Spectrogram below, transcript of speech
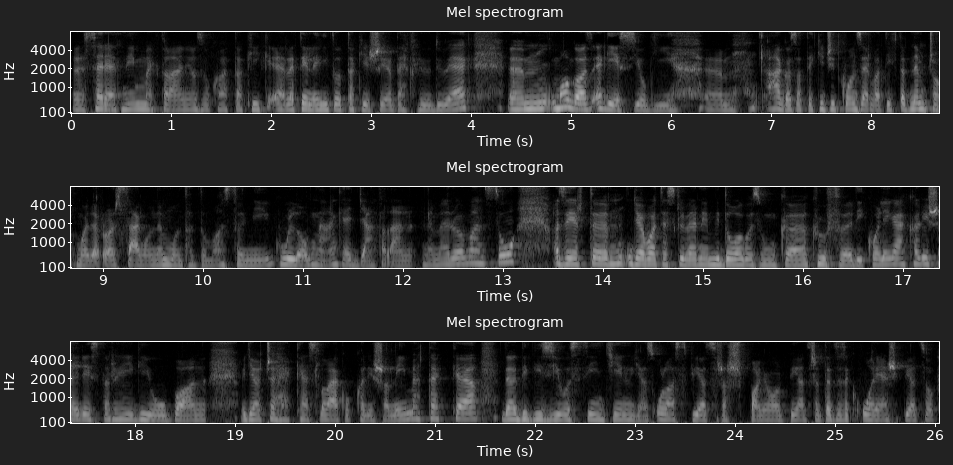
szeretném megtalálni azokat, akik erre tényleg nyitottak és érdeklődőek. Maga az egész jogi ágazat egy kicsit konzervatív, tehát nem csak Magyarországon nem mondhatom azt, hogy mi gullognánk, egyáltalán nem erről van szó. Azért ugye a Walter mi dolgozunk külföldi kollégákkal is, egyrészt a régióban, ugye a csehekkel, szlovákokkal és a németekkel, de a divízió szintjén ugye az olasz piacra, a spanyol piacra, tehát ezek óriási piacok,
